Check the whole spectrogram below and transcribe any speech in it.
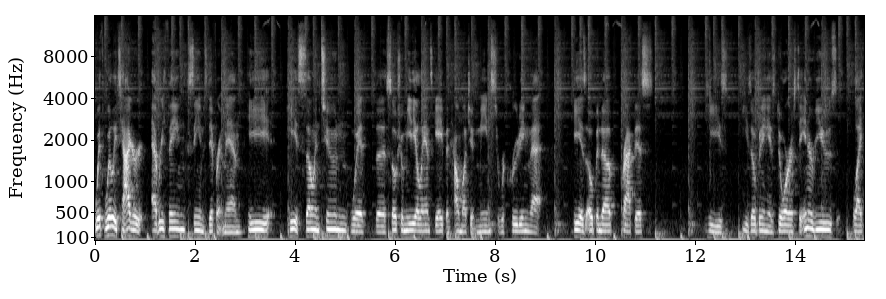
with Willie Taggart, everything seems different, man. He he is so in tune with the social media landscape and how much it means to recruiting that he has opened up practice. He's he's opening his doors to interviews like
